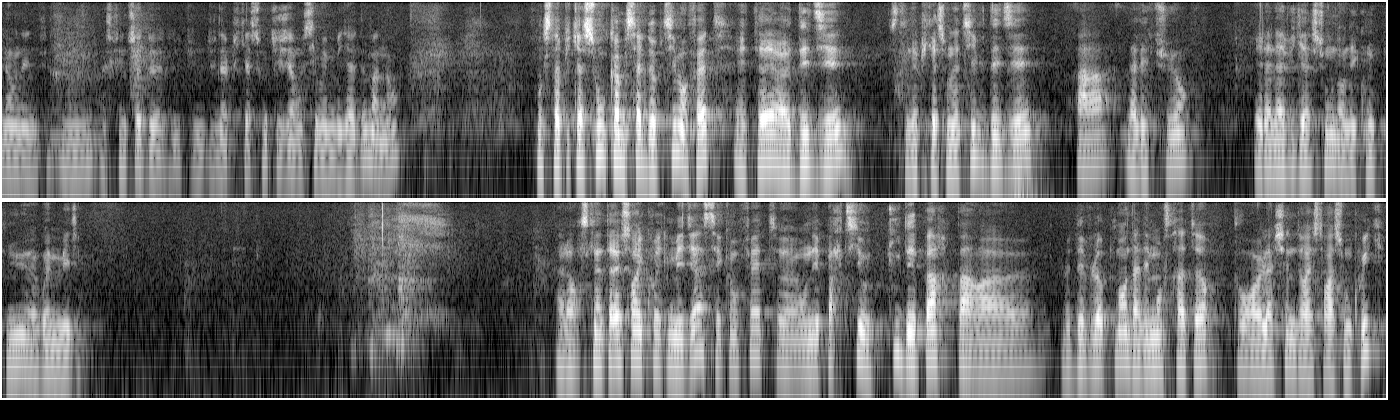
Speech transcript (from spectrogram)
Là, on a un screenshot d'une application qui gère aussi WebMedia 2 maintenant. Donc cette application, comme celle d'Optim, en fait, était euh, dédiée, c'était une application native dédiée à la lecture et la navigation dans des contenus euh, web médias. Alors, ce qui est intéressant avec WebMedia, c'est qu'en fait, euh, on est parti au tout départ par le développement d'un démonstrateur pour la chaîne de restauration Quick,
